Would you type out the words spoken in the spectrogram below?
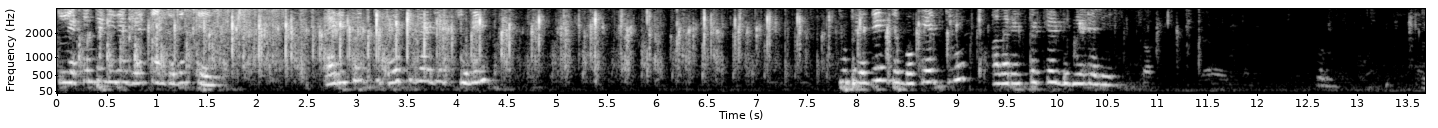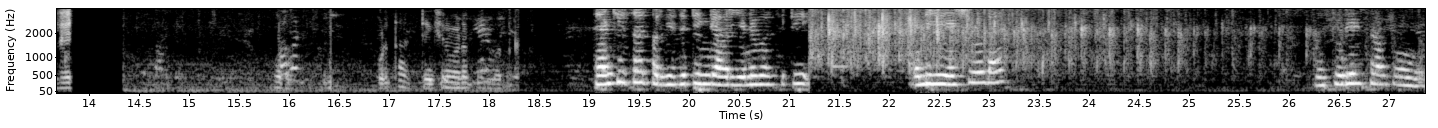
to accompany the guests onto the stage. I request postgraduate students to present the bouquets to our respected dignitaries. Kurta tension वाला मत Thank you, sir, for visiting our university. And he assured us, the students of uh,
